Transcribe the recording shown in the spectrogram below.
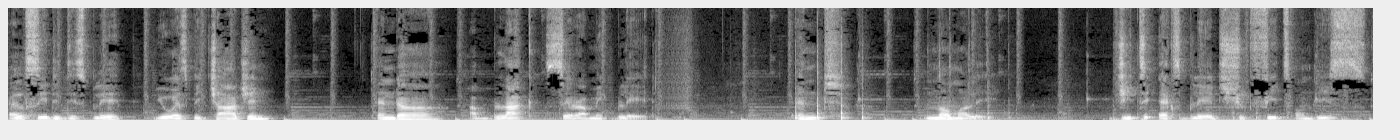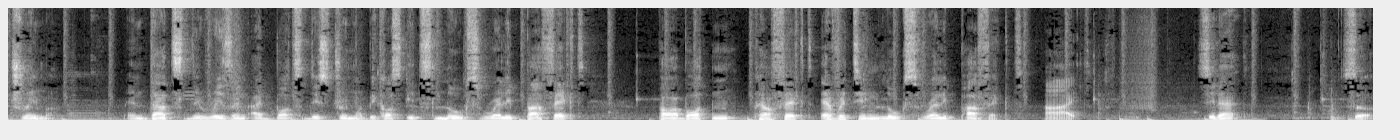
LCD display, USB charging, and uh, a black ceramic blade and normally GTX blade should fit on this trimmer and that's the reason I bought this trimmer because it looks really perfect. Power button perfect. Everything looks really perfect. Alright see that? So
